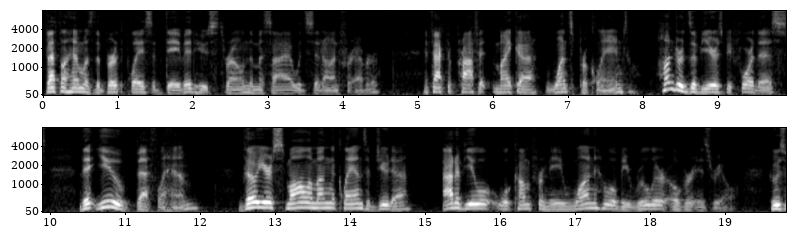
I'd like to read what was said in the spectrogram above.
Bethlehem was the birthplace of David, whose throne the Messiah would sit on forever. In fact, the prophet Micah once proclaimed, hundreds of years before this, that you, Bethlehem, though you're small among the clans of Judah, out of you will come for me one who will be ruler over Israel whose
